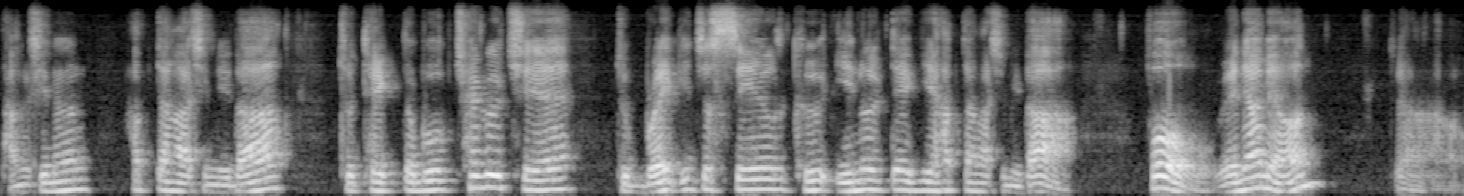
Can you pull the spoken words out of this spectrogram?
당신은 합당하십니다. To take the book 책을 취해 to break its seal 그 인을 떼기에 합당하십니다. For 왜냐하면 자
